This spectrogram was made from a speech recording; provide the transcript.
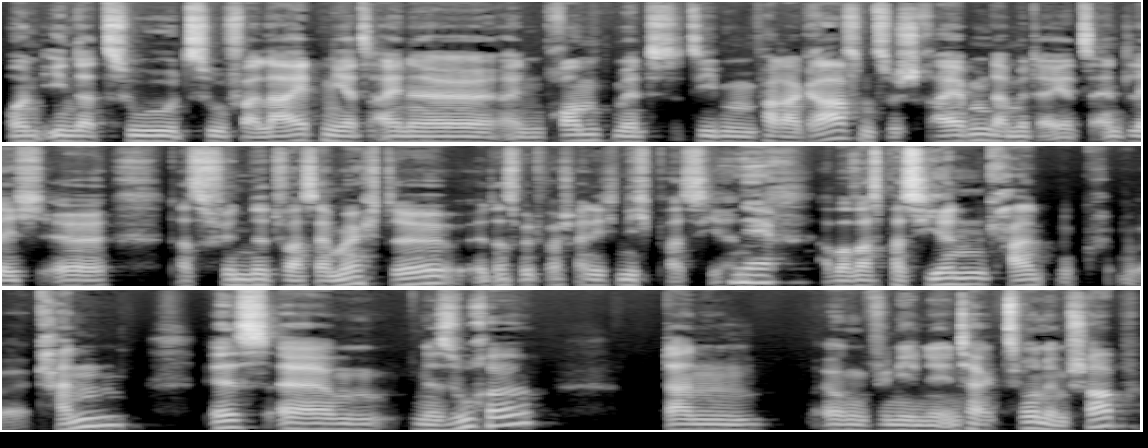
und ihn dazu zu verleiten, jetzt eine, einen Prompt mit sieben Paragraphen zu schreiben, damit er jetzt endlich äh, das findet, was er möchte. Das wird wahrscheinlich nicht passieren. Nee. Aber was passieren kann, kann ist ähm, eine Suche, dann irgendwie eine Interaktion im Shop,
